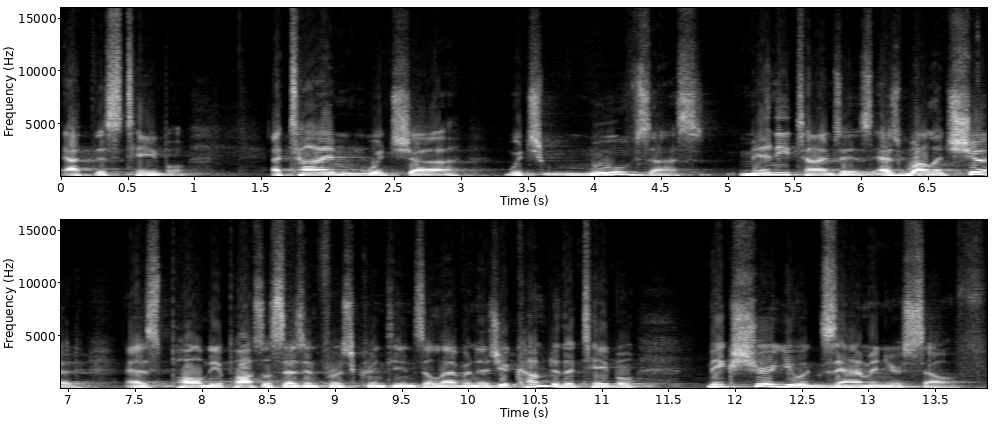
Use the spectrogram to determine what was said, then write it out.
at this table. A time which, uh, which moves us many times, as, as well it should. As Paul the Apostle says in 1 Corinthians 11, as you come to the table, make sure you examine yourself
